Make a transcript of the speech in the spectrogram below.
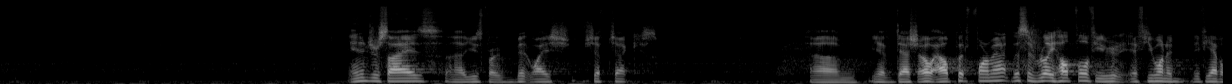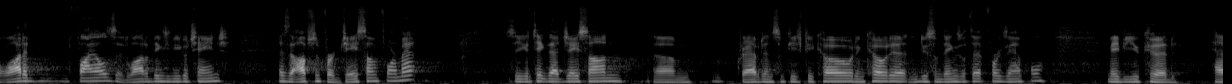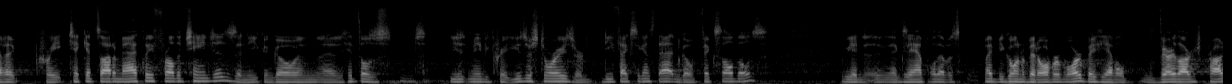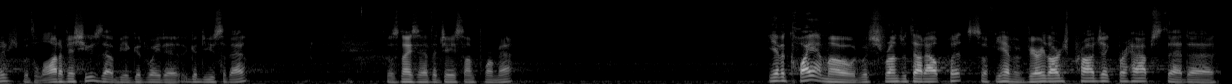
integer size uh, used for bitwise sh shift checks. Um, you have dash O output format. This is really helpful if you if you want to if you have a lot of files, a lot of things you need to go change. Has the option for JSON format, so you can take that JSON, um, grab it in some PHP code, encode it, and do some things with it. For example, maybe you could have it create tickets automatically for all the changes, and you can go and uh, hit those, maybe create user stories or defects against that, and go fix all those be an, an, example that was might be going a bit overboard, but if you have a very large project with a lot of issues, that would be a good way to good use of that. So it's nice to have the JSON format. You have a quiet mode, which runs without output. So if you have a very large project, perhaps that uh,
